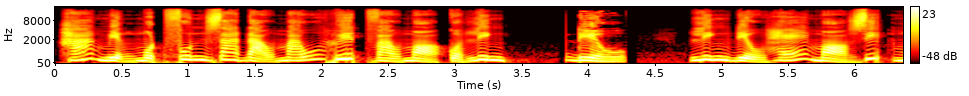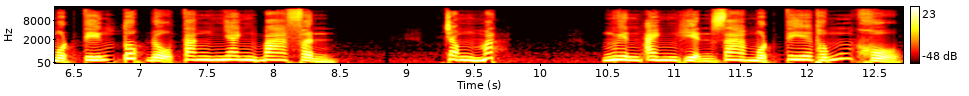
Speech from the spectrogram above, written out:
Há miệng một phun ra đảo máu huyết vào mỏ của Linh. Điểu. Linh điểu hé mỏ giết một tiếng tốc độ tăng nhanh ba phần. Trong mắt. Nguyên Anh hiện ra một tia thống khổ.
